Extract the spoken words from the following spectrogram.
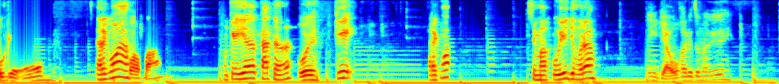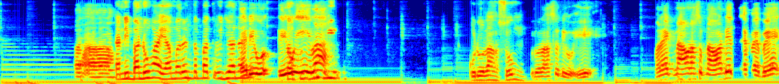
UGM Arek mah Polban. oke ieu kata Woi, ki. Arek mah semak UI jeung urang. ini jauh kan itu lagi. Heeh. Kan di Bandung aya meureun tempat ujian. Eh, di, U- di UI lah Kudu langsung. udah langsung di UI mana naon asup naon dit FEB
